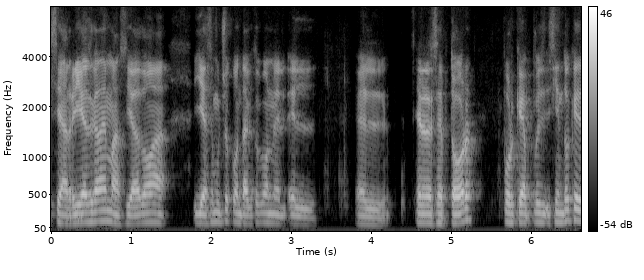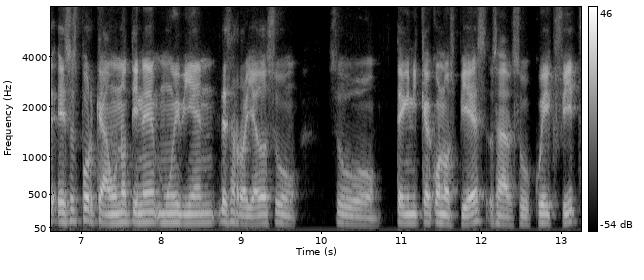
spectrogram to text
se, arriesga demasiado a, y hace mucho contacto con el, el, el, el, receptor, porque pues siento que eso es porque aún no tiene muy bien desarrollado su, su técnica con los pies, o sea, su quick fit.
